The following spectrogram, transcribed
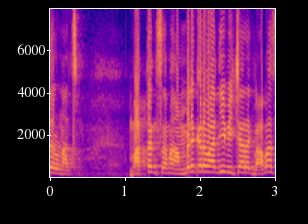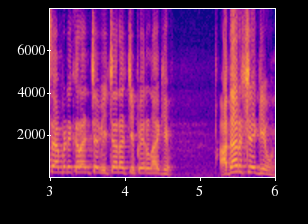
तरुणाचं मातंग समा आंबेडकरवादी विचार बाबासाहेब आंबेडकरांच्या विचाराची प्रेरणा घेऊन आदर्श घेऊन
